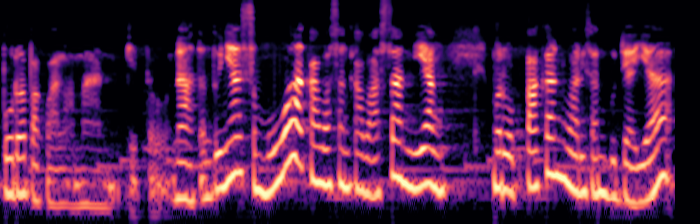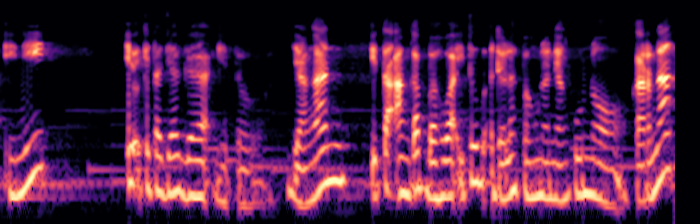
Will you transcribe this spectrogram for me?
Pura Pakualaman gitu. Nah, tentunya semua kawasan-kawasan yang merupakan warisan budaya ini yuk kita jaga gitu. Jangan kita anggap bahwa itu adalah bangunan yang kuno karena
